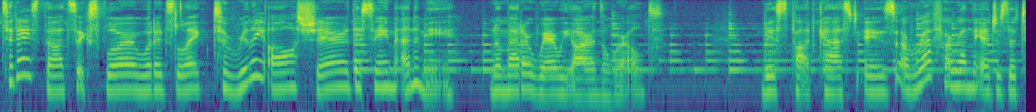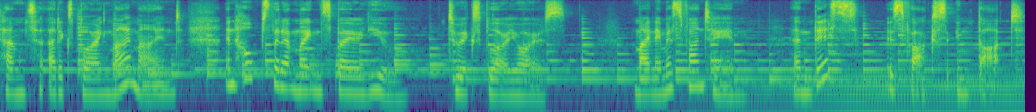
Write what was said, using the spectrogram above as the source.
Today's thoughts explore what it's like to really all share the same enemy, no matter where we are in the world. This podcast is a rough around the edges attempt at exploring my mind in hopes that it might inspire you to explore yours. My name is Fontaine, and this is Fox in Thought.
